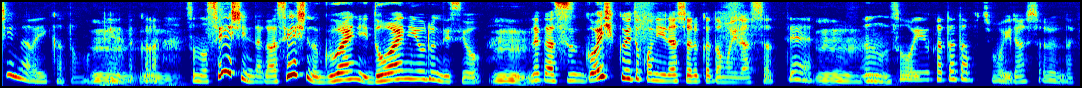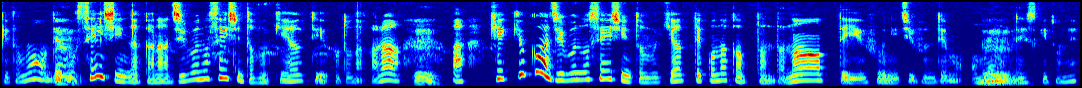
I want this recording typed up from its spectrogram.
神ならいいかと思って。うんだからう、んその精神だから、精神の具合に、度合いによるんですよ。うん。だから、すごい低いところにいらっしゃる方もいらっしゃって、うん。うん、そういう方たちもいらっしゃるんだけども、でうんも精神だから、自分の精神と向き合うっていうことだから、うん。あ、結局は自分の精神と向き合ってこなかったんだなっていうふうに自分でも思うんですけどね。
